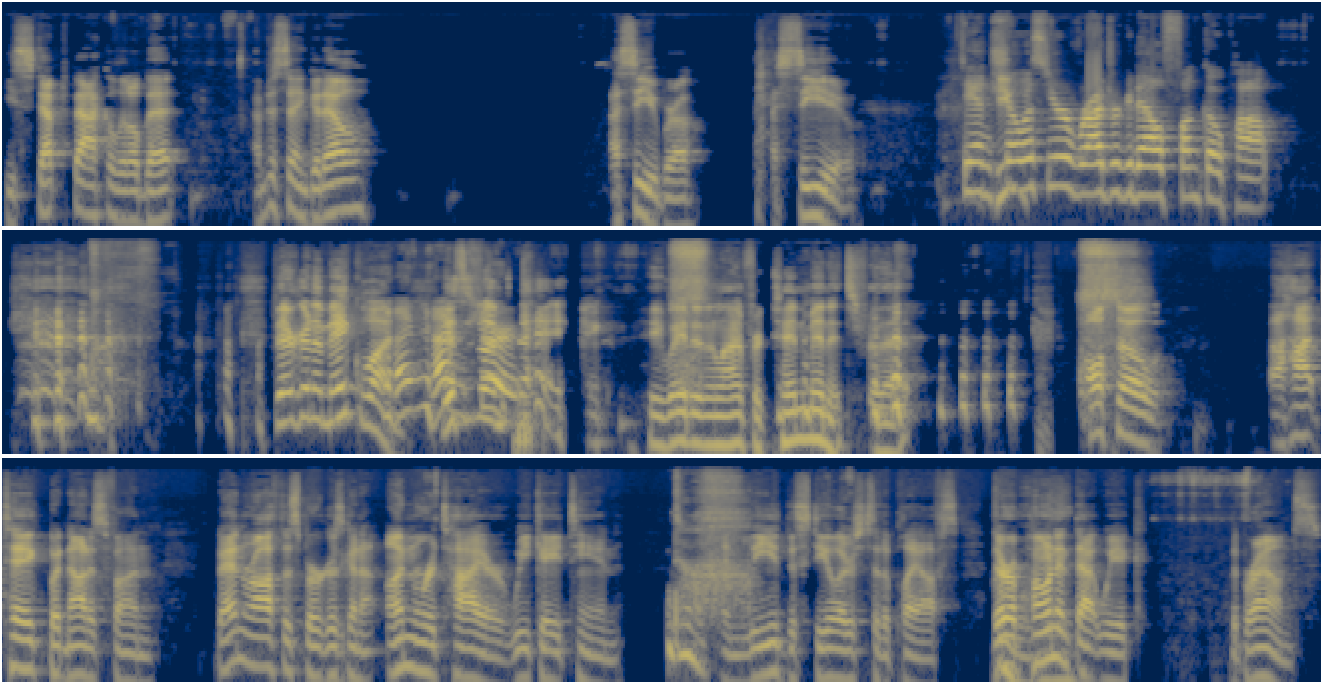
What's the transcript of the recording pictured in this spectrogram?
he's stepped back a little bit. I'm just saying, Goodell. I see you, bro. I see you. Dan, He- show us your Roger Goodell Funko Pop. They're gonna make one. I'm- I'm this is what. I'm saying. He waited in line for 10 minutes for that. Also, a hot take, but not as fun. Ben Roethlisberger is gonna unretire Week 18 and lead the Steelers to the playoffs. Their Come opponent man. that week, the Browns.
